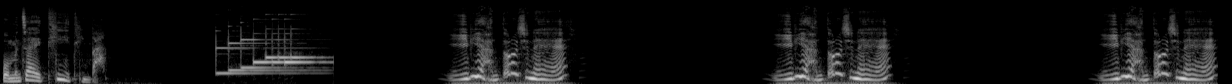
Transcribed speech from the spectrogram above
我们再听一听吧。 입이 안 떨어지네. 입이 안 떨어지네. 입이 안 떨어지네.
